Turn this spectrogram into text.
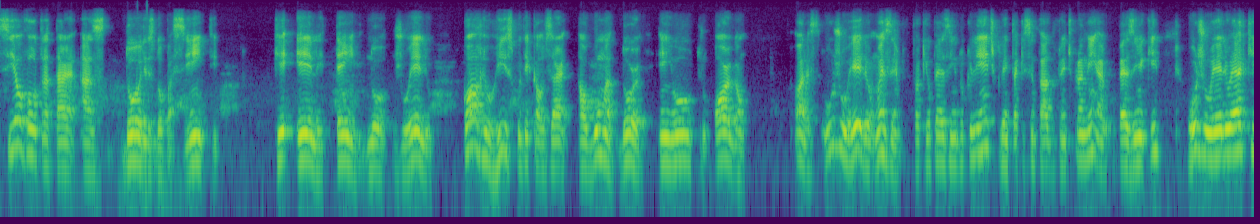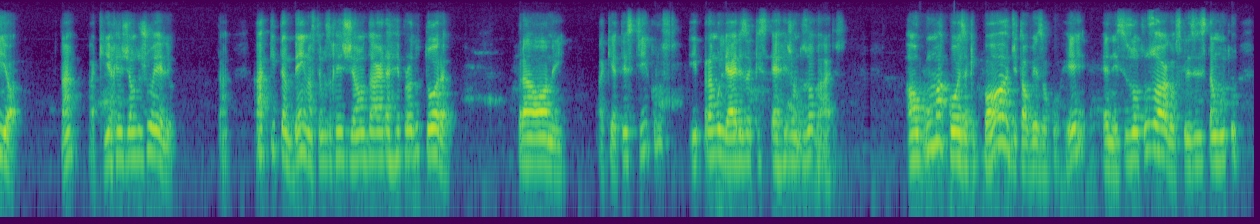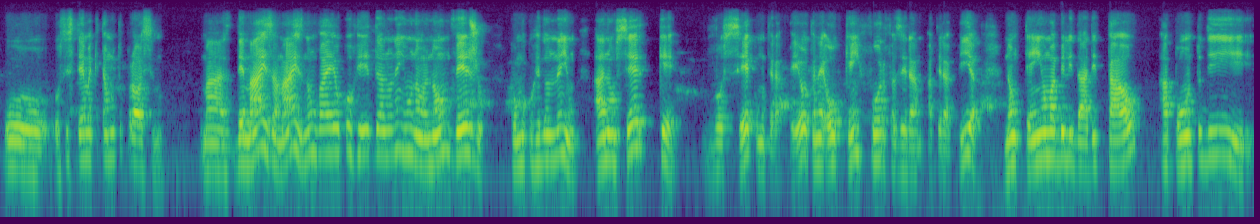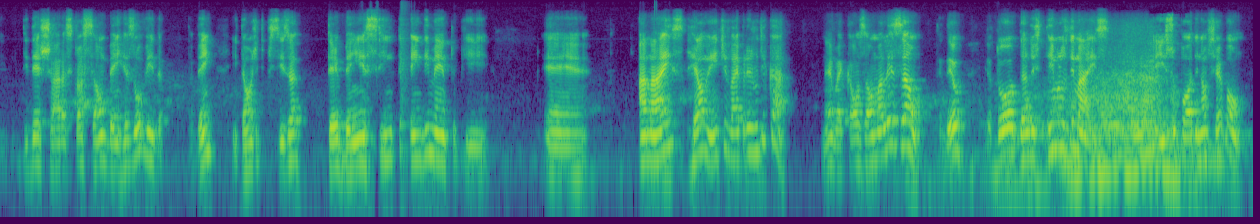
Se eu vou tratar as dores do paciente que ele tem no joelho, corre o risco de causar alguma dor em outro órgão? Olha, o joelho, um exemplo, estou aqui o pezinho do cliente, o cliente está aqui sentado de frente para mim, o pezinho aqui, o joelho é aqui, ó, tá? Aqui é a região do joelho, tá? Aqui também nós temos a região da área reprodutora. Para homem, aqui é testículos, e para mulheres aqui é a região dos ovários. Alguma coisa que pode talvez ocorrer é nesses outros órgãos, que eles estão muito, o, o sistema que está muito próximo. Mas de mais a mais não vai ocorrer dano nenhum, não. Eu não vejo como ocorrer dano nenhum. A não ser que você, como terapeuta, né, ou quem for fazer a, a terapia, não tenha uma habilidade tal a ponto de, de deixar a situação bem resolvida tá bem? Então, a gente precisa ter bem esse entendimento que é, a mais realmente vai prejudicar, né? Vai causar uma lesão, entendeu? Eu estou dando estímulos demais. E isso pode não ser bom.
